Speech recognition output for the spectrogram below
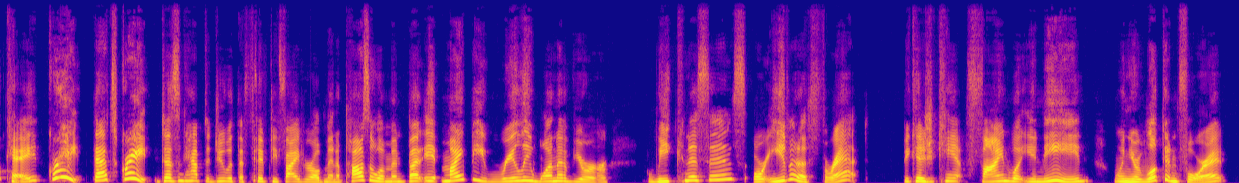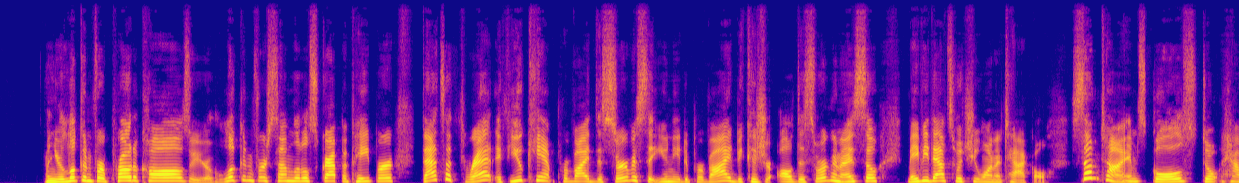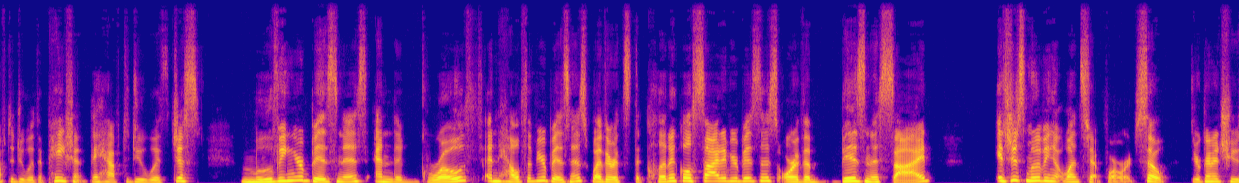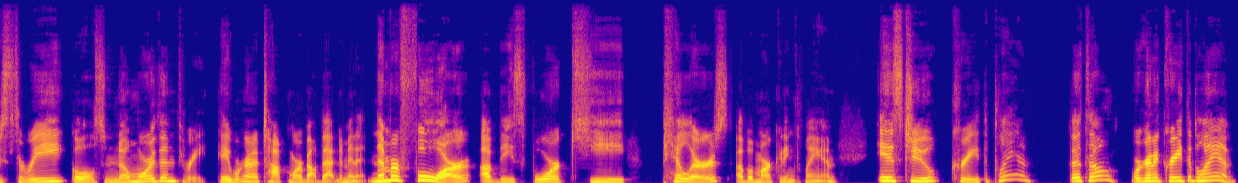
Okay, great. That's great. It doesn't have to do with the 55 year old menopausal woman, but it might be really one of your weaknesses or even a threat because you can't find what you need when you're looking for it. When you're looking for protocols or you're looking for some little scrap of paper, that's a threat if you can't provide the service that you need to provide because you're all disorganized. So maybe that's what you want to tackle. Sometimes goals don't have to do with a patient, they have to do with just moving your business and the growth and health of your business, whether it's the clinical side of your business or the business side. It's just moving it one step forward. So you're going to choose three goals, no more than three. Okay. We're going to talk more about that in a minute. Number four of these four key pillars of a marketing plan is to create the plan. That's all. We're going to create the plan.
